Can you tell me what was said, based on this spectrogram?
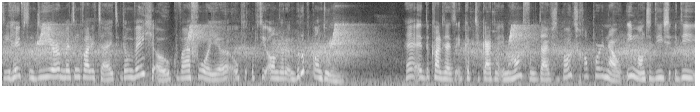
die heeft een dier met een kwaliteit, dan weet je ook waarvoor je op, op die andere een beroep kan doen. Hè, de kwaliteit, ik heb die kaart nou in mijn hand van de duivelse boodschapper. Nou, iemand die. die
